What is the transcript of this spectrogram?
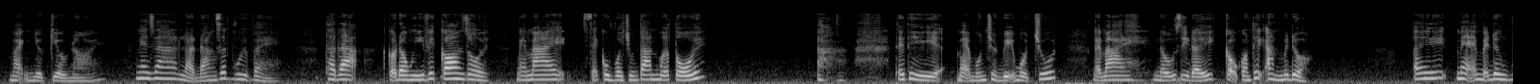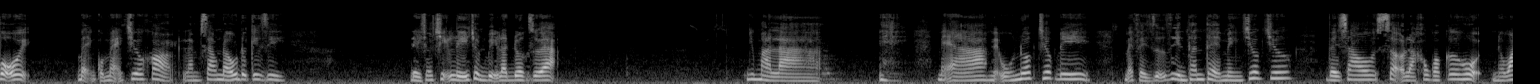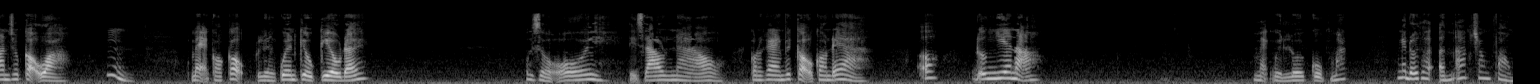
Mạnh như Kiều nói, nghe ra là đang rất vui vẻ. Thật ạ, cậu đồng ý với con rồi, ngày mai sẽ cùng với chúng ta ăn bữa tối. À, thế thì mẹ muốn chuẩn bị một chút, ngày mai nấu gì đấy cậu còn thích ăn mới được. ấy mẹ mẹ đừng vội, bệnh của mẹ chưa khỏi, làm sao nấu được cái gì. Để cho chị Lý chuẩn bị là được rồi ạ. Nhưng mà là... Mẹ à, mẹ uống nước trước đi. Mẹ phải giữ gìn thân thể mình trước chứ. Về sau sợ là không có cơ hội nấu ăn cho cậu à? Hmm, mẹ có cậu liền quên Kiều Kiều đấy. Ôi dồi ôi, thì sao nào? Con ghen với cậu con đấy à? Ơ, đương nhiên ạ. À? Mẹ Nguyễn lôi cụp mắt, nghe đối thoại ấm áp trong phòng.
